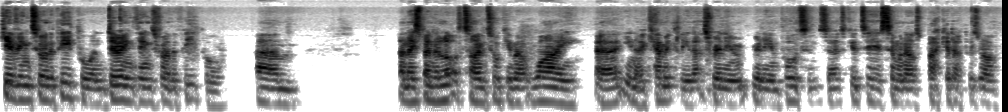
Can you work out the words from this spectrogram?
giving to other people and doing things for other people. Um, and they spend a lot of time talking about why, uh, you know, chemically that's really, really important. So it's good to hear someone else back it up as well.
